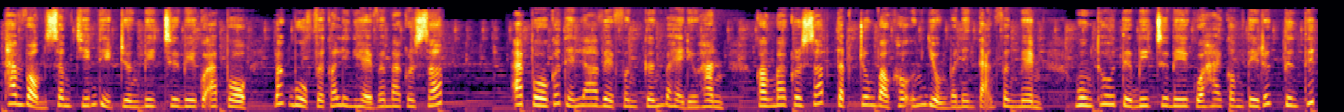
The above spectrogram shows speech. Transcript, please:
Tham vọng xâm chiếm thị trường B2B của Apple bắt buộc phải có liên hệ với Microsoft. Apple có thể lo về phần cứng và hệ điều hành, còn Microsoft tập trung vào khâu ứng dụng và nền tảng phần mềm. Nguồn thu từ B2B của hai công ty rất tương thích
